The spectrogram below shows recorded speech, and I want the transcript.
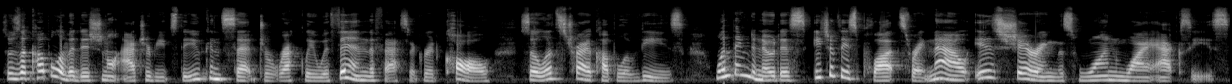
So there's a couple of additional attributes that you can set directly within the facet grid call. So let's try a couple of these. One thing to notice, each of these plots right now is sharing this one y-axis.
